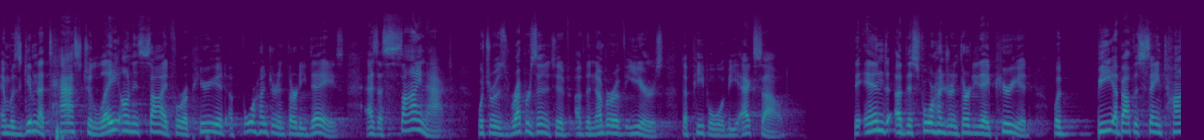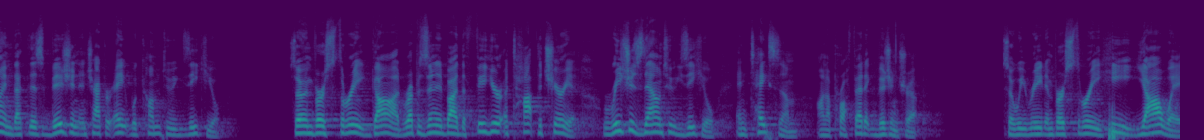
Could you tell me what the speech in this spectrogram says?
and was given a task to lay on his side for a period of 430 days as a sign act, which was representative of the number of years the people would be exiled. The end of this 430 day period would be about the same time that this vision in chapter 8 would come to Ezekiel. So in verse 3, God, represented by the figure atop the chariot, reaches down to Ezekiel and takes him on a prophetic vision trip. So we read in verse 3 He, Yahweh,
